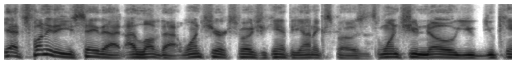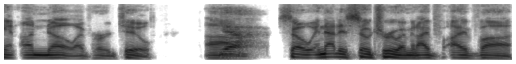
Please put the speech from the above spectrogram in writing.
Yeah it's funny that you say that. I love that. Once you're exposed you can't be unexposed. It's once you know you you can't unknow i've heard too. Uh, yeah. so and that is so true. I mean i've i've uh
